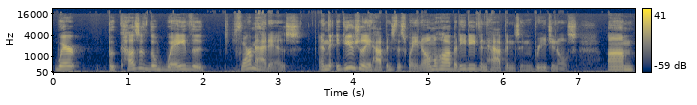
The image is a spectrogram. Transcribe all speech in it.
where because of the way the format is, and it, usually it happens this way in Omaha, but it even happens in regionals. Um,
